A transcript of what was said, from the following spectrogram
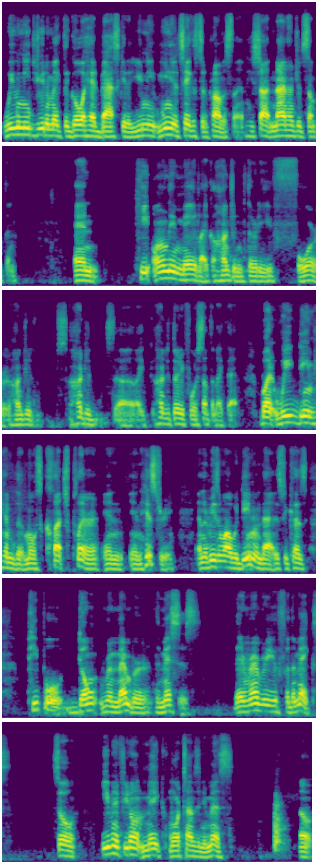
we need you to make the go-ahead basket. Or you need you need to take us to the promised land." He shot 900 something, and he only made like 134, 100, 100 uh, like 134, something like that. But we deem him the most clutch player in in history and the reason why we deem him that is because people don't remember the misses. They remember you for the makes. So even if you don't make more times than you miss, know,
